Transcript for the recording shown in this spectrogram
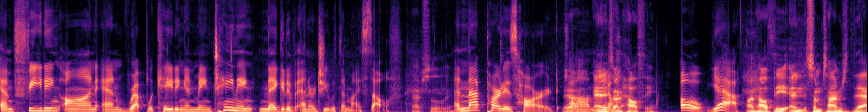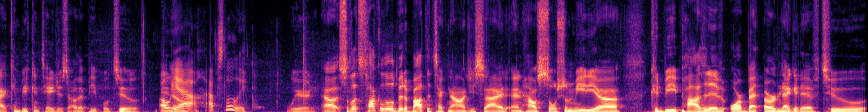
am feeding on and replicating and maintaining negative energy within myself. absolutely And that part is hard. yeah. Um, and it's know- unhealthy Oh, yeah. unhealthy and sometimes that can be contagious to other people too Oh, know? yeah, absolutely. Weird. Uh, so let's talk a little bit about the technology side and how social media could be positive or be- or negative to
